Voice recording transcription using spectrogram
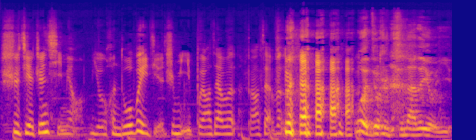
世界真奇妙，有很多未解之谜，不要再问了，不要再问了。问就是直男的友谊。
